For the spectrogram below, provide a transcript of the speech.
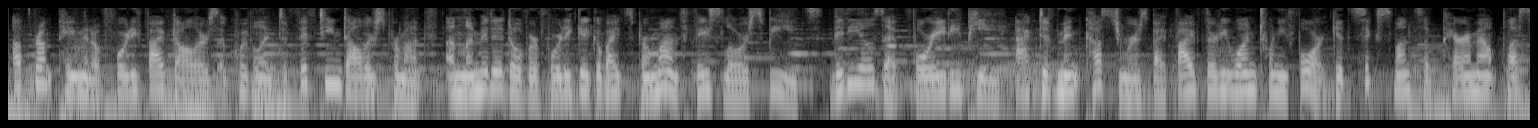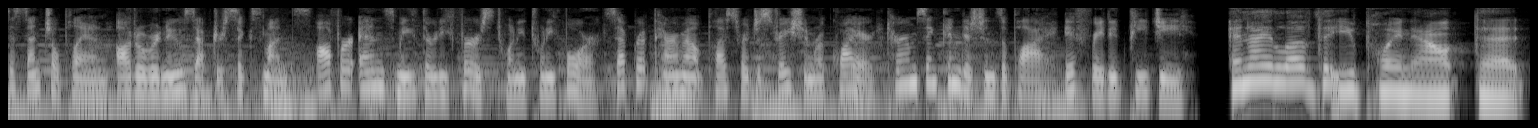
Upfront payment of $45 equivalent to $15 per month. Unlimited over 40 gigabytes per month. Face lower speeds. Videos at 480p. Active Mint customers by 531.24 get six months of Paramount Plus Essential Plan. Auto renews after six months. Offer ends May 31st, 2024. Separate Paramount Plus registration required. Terms and conditions apply if rated PG. And I love that you point out that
